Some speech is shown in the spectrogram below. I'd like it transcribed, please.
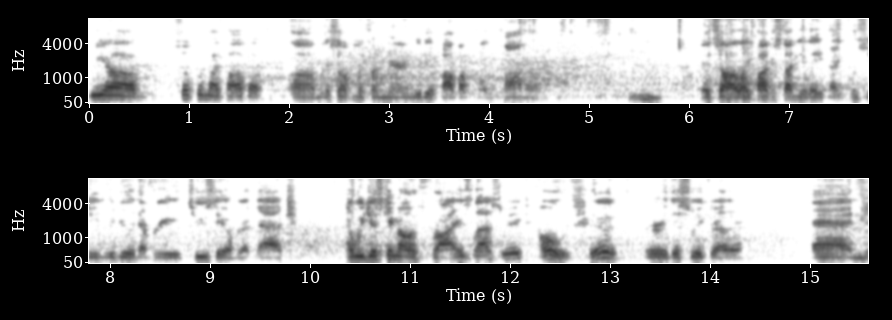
We um so for my pop up, uh, myself and my friend Marion, we do a pop up called Khana. It's uh like Pakistani late night cuisine. We do it every Tuesday over at Batch, and we just came out with fries last week. Oh shit! Or this week rather, and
